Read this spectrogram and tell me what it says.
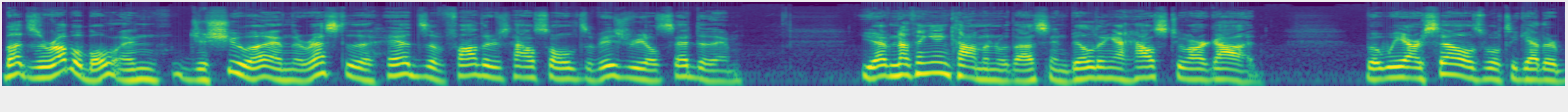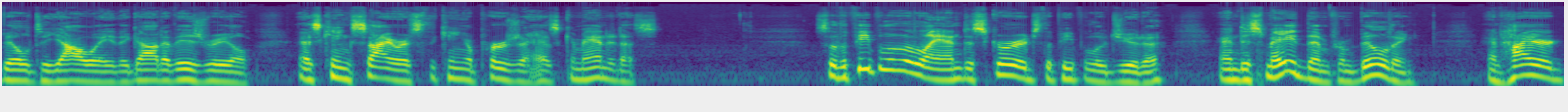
But Zerubbabel and Jeshua and the rest of the heads of fathers' households of Israel said to them, You have nothing in common with us in building a house to our God, but we ourselves will together build to Yahweh, the God of Israel, as King Cyrus, the king of Persia, has commanded us. So the people of the land discouraged the people of Judah and dismayed them from building, and hired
